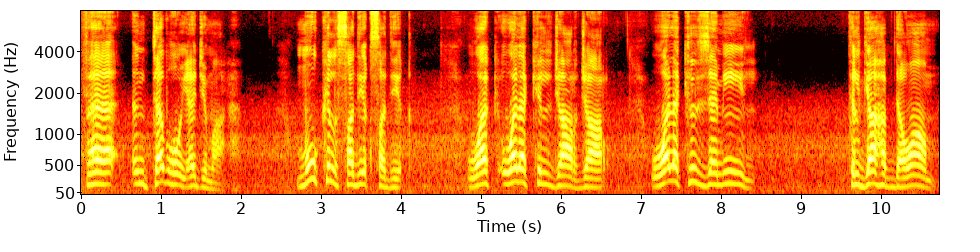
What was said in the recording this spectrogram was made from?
فانتبهوا يا جماعة مو كل صديق صديق ولا كل جار جار ولا كل زميل تلقاها بدوام.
